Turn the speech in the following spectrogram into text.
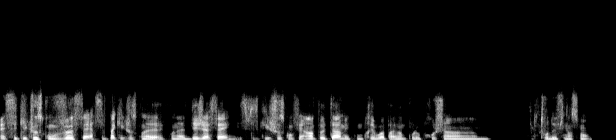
Eh, c'est quelque chose qu'on veut faire, c'est pas quelque chose qu'on a, qu'on a, déjà fait, c'est quelque chose qu'on fait un peu tard mais qu'on prévoit par exemple pour le prochain tour de financement.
